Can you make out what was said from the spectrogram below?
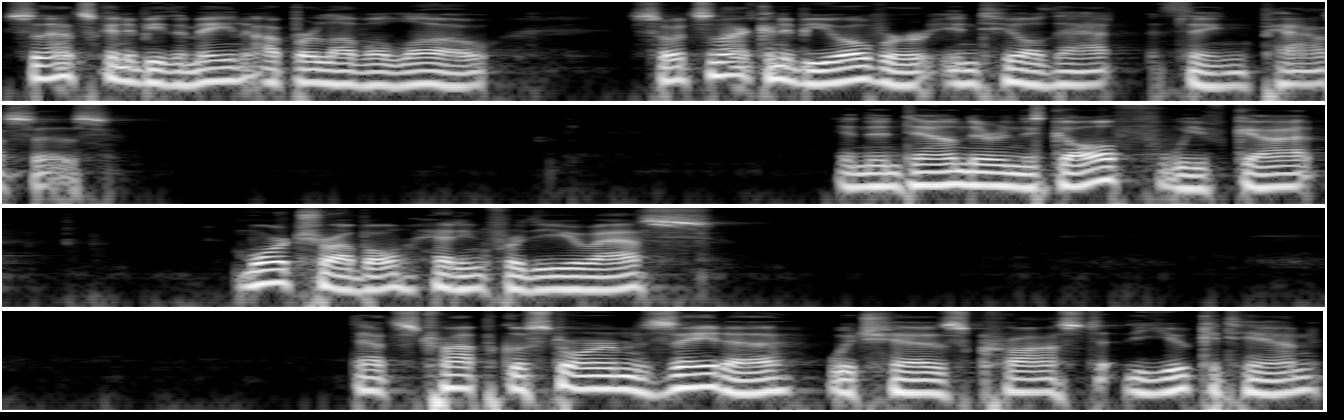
So that's going to be the main upper level low. So it's not going to be over until that thing passes. And then down there in the Gulf, we've got more trouble heading for the U.S. That's Tropical Storm Zeta, which has crossed the Yucatan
